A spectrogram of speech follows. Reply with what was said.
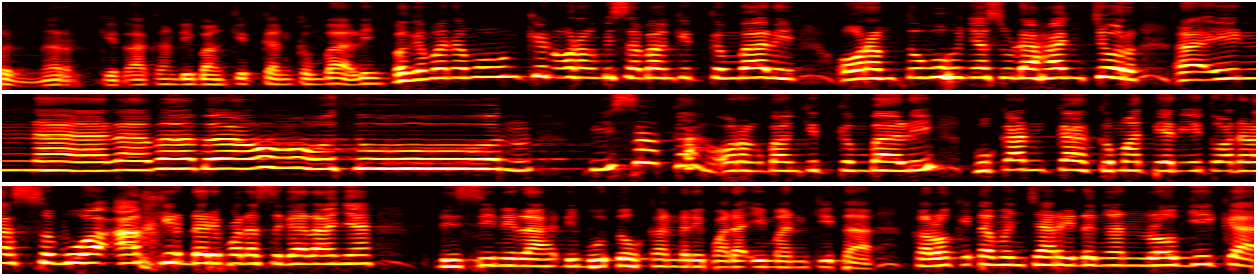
benar kita akan dibangkitkan kembali. Bagaimana mungkin orang bisa bangkit kembali? Orang tubuhnya sudah hancur. Inna lamab'utsun. Bisakah orang bangkit kembali? Bukankah kematian itu adalah sebuah akhir daripada segalanya? Di sinilah dibutuhkan daripada iman kita. Kalau kita mencari dengan logika,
